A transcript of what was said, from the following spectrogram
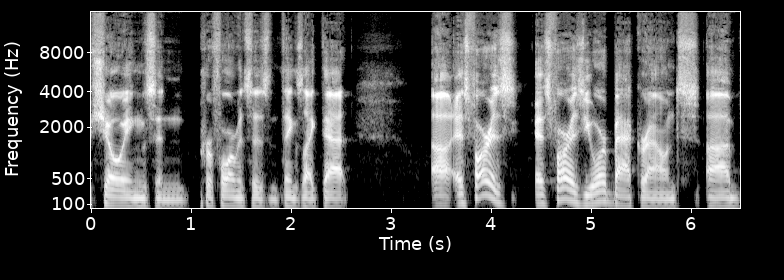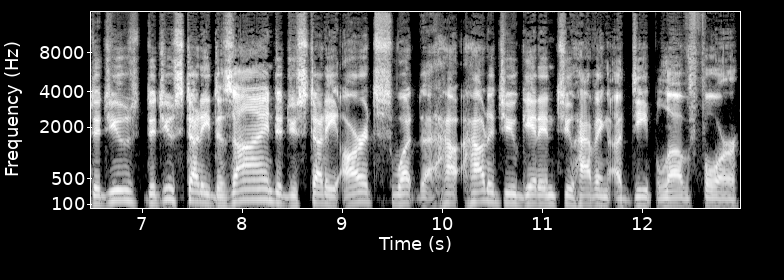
showings and performances and things like that. Uh, as far as as far as your background, uh, did you did you study design? Did you study arts? What how how did you get into having a deep love for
